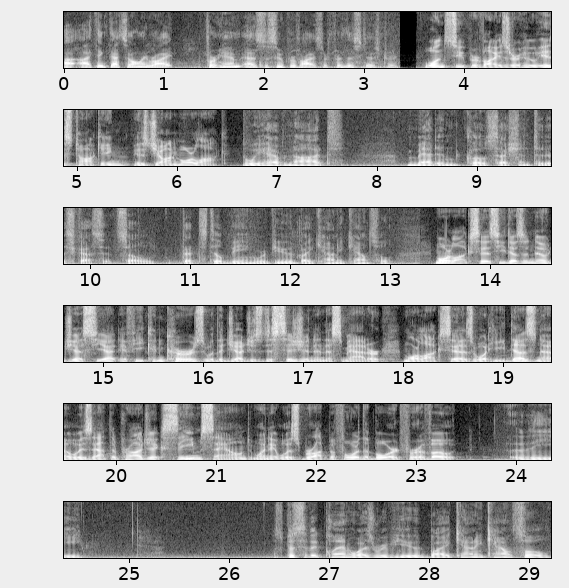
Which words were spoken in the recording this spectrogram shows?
I think that's only right for him as the supervisor for this district. One supervisor who is talking is John Moorlach. We have not met in closed session to discuss it, so that's still being reviewed by county counsel. Moorlach says he doesn't know just yet if he concurs with the judge's decision in this matter. Moorlach says what he does know is that the project seemed sound when it was brought before the board for a vote. The specific plan was reviewed by county counsel.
